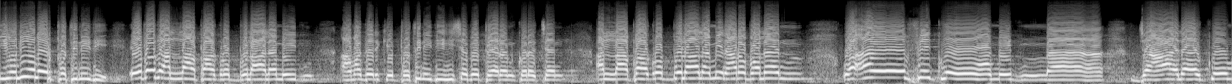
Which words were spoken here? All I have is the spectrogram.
ইউনিয়নের প্রতিনিধি এভাবে আল্লাহ পাক রব্বুল আলমিন আমাদেরকে প্রতিনিধি হিসেবে প্রেরণ করেছেন আল্লাহ পাক রব্বুল আলমিন আরো বলেন وأنفقوا مما جعلكم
